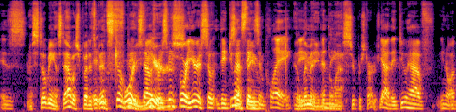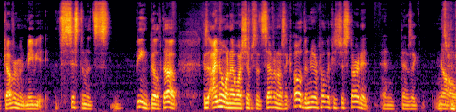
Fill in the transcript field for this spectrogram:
is It's still being established, but it's it- been still four being established, years. but it's been four years, so they do have things they in play. They- Eliminated and the they- last super starters. Yeah, they do have you know a government maybe a system that's being built up. Because I know when I watched episode seven, I was like, oh, the New Republic has just started, and then I was like, no,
